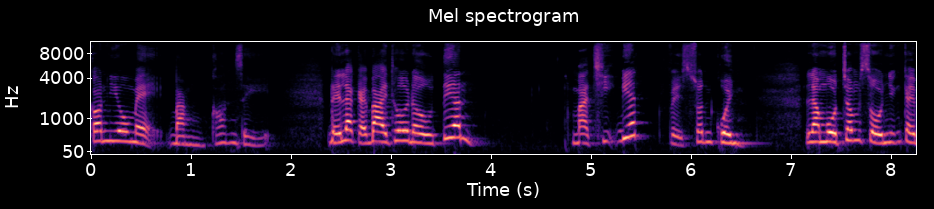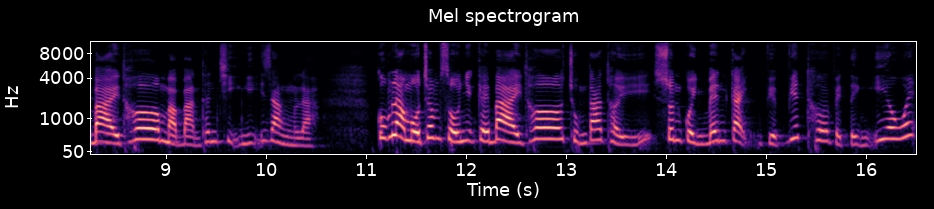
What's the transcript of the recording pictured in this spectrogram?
con yêu mẹ bằng con dế. Đấy là cái bài thơ đầu tiên mà chị biết về Xuân Quỳnh. Là một trong số những cái bài thơ mà bản thân chị nghĩ rằng là cũng là một trong số những cái bài thơ chúng ta thấy Xuân Quỳnh bên cạnh việc viết thơ về tình yêu ấy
